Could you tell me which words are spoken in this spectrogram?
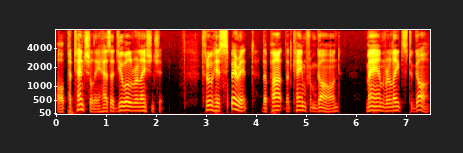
or potentially has a dual relationship. Through his spirit, the part that came from God, man relates to God.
